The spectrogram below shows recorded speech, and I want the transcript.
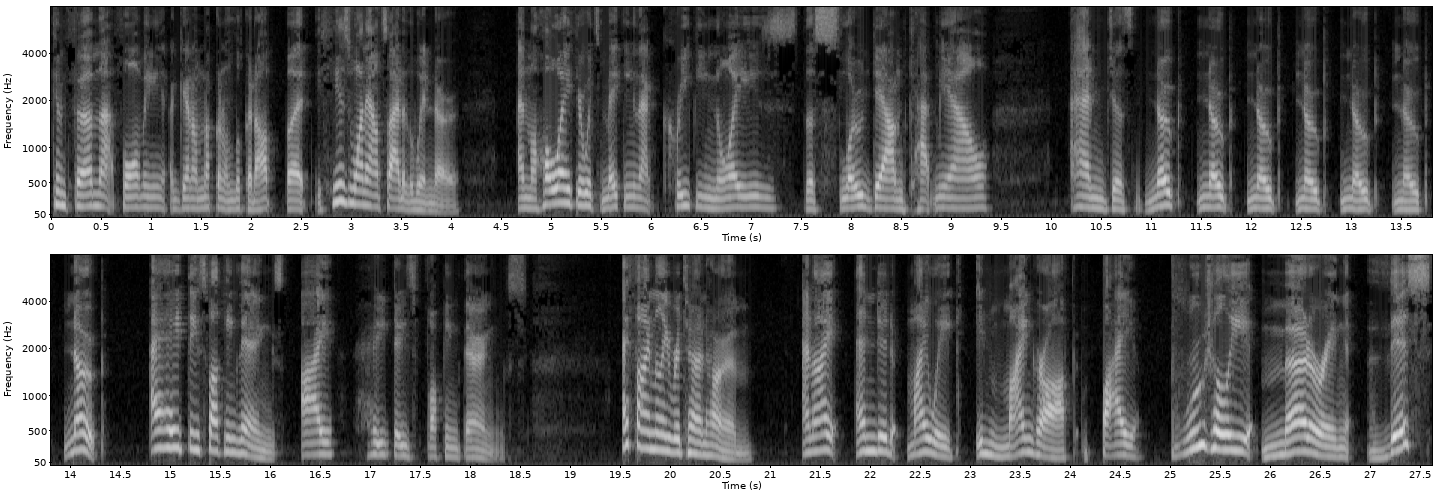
confirm that for me. Again, I'm not going to look it up, but here's one outside of the window. And the whole way through, it's making that creepy noise, the slowed down cat meow, and just nope, nope, nope, nope, nope, nope, nope. I hate these fucking things. I hate these fucking things. I finally return home, and I ended my week in Minecraft by brutally murdering this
